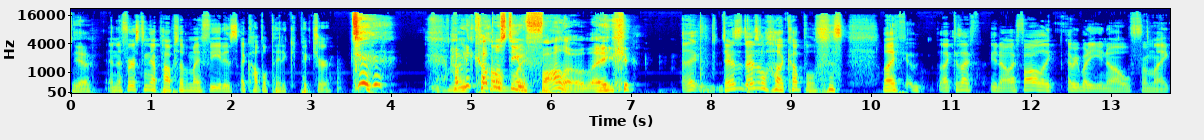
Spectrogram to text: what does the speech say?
Yeah. And the first thing that pops up in my feed is a couple pic- picture. How many couples oh, do you follow? Like, There's there's a lot of couples, like like because I you know I follow like everybody you know from like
